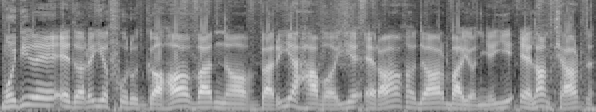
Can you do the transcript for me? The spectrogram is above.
مدیر اداره فرودگاه ها و ناوبری هوایی عراق در بیانیه‌ای اعلام کرد.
